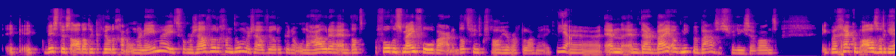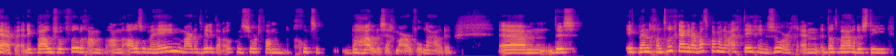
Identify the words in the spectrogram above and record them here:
Ik, ik wist dus al dat ik wilde gaan ondernemen, iets voor mezelf wilde gaan doen, mezelf wilde kunnen onderhouden. En dat volgens mijn voorwaarden, dat vind ik vooral heel erg belangrijk. Ja. Eh, en, en daarbij ook niet mijn basis verliezen. Want ik ben gek op alles wat ik heb. En ik bouw zorgvuldig aan, aan alles om me heen. Maar dat wil ik dan ook een soort van goed behouden, zeg maar, of onderhouden. Ehm, dus ik ben gaan terugkijken naar wat kwam ik nou eigenlijk tegen in de zorg. En dat waren dus die,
